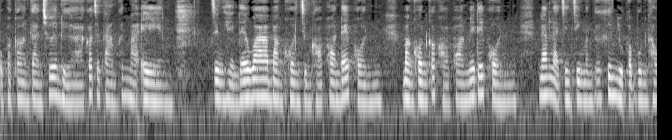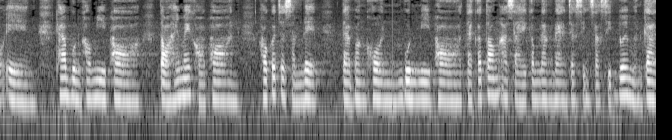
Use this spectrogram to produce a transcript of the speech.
อุปกรณ์การช่วยเหลือก็จะตามขึ้นมาเอง จึงเห็นได้ว่าบางคนจึงขอพรได้ผล บางคนก็ขอพรไม่ได้ผล นั่นแหละจริง ๆ มันก็ขึ้นอยู่กับบุญเขาเอง ถ้าบุญเขามีพอ ต่อให้ไม่ขอพร เขาก็จะสำเร็จ แต่บางคนบุญมีพอ แต่ก็ต้องอาศัยกำลังแรงจากสิ่งศักดิ์สิทธิ์ด้วยเหมือนกัน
